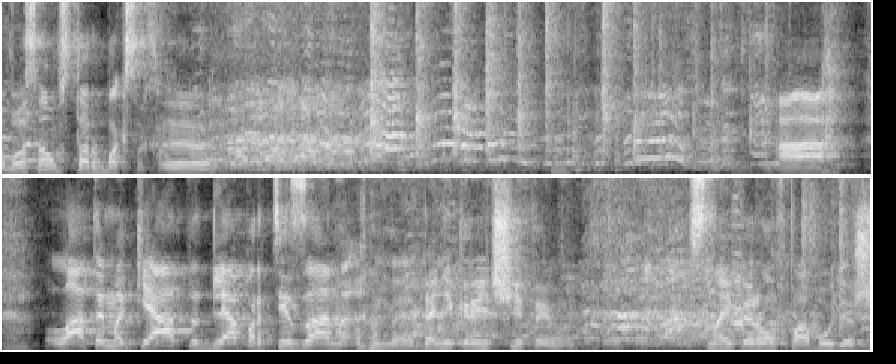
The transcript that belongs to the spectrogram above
В основном в Старбаксах. Э. А латте макиато для партизана. Да не кричи ты. Снайперов побудешь.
